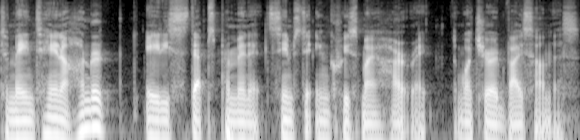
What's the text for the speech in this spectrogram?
to maintain 180 steps per minute seems to increase my heart rate. What's your advice on this?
